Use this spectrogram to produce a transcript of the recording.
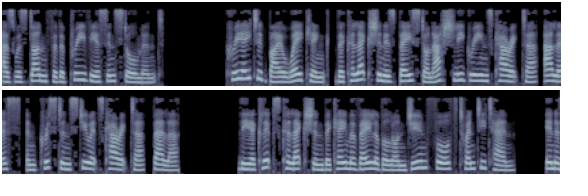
as was done for the previous installment. Created by Awake Inc., the collection is based on Ashley Greene's character, Alice, and Kristen Stewart's character, Bella. The Eclipse collection became available on June 4, 2010. In a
